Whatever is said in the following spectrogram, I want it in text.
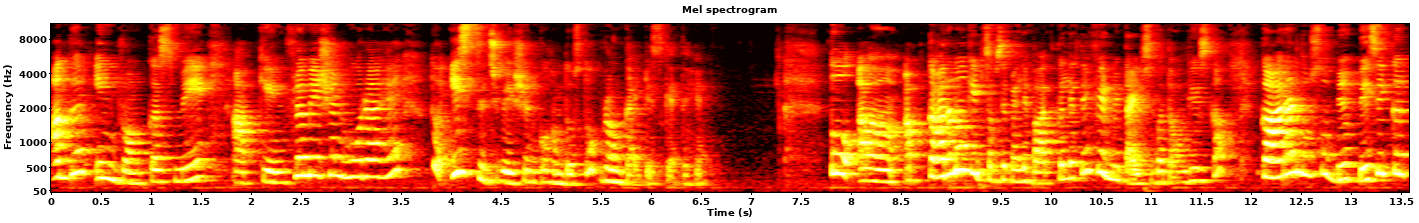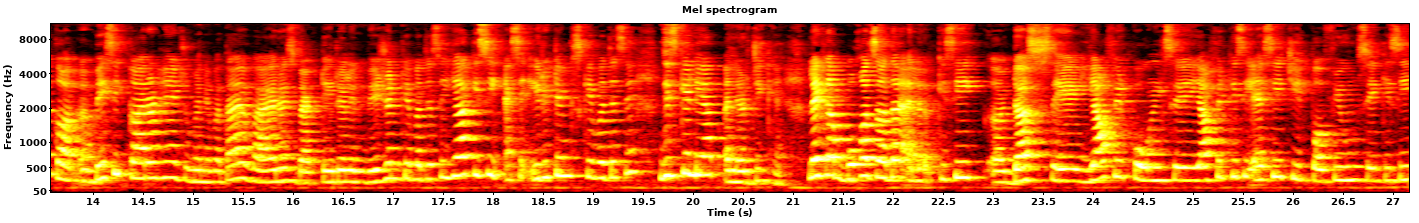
अगर इन ब्रोंकस में आपके इन्फ्लेमेशन हो रहा है तो इस सिचुएशन को हम दोस्तों ब्रोंकाइटिस कहते हैं। तो अब कारणों की सबसे पहले बात कर लेते हैं, फिर मैं टाइप्स बताऊँगी इसका। कारण दोस्तों बेसिक बेसिक कारण है, जो मैंने बताया वायरस बैक्टीरियल इन्वेजन के वजह से या किसी ऐसे इरिटेंट्स के वजह से, जिसके लिए आप एलर्जिक हैं। लाइक आप बहुत ज़्यादा किसी डस्ट से, या फिर कोल्ड से, या फिर किसी ऐसी चीज़ परफ्यूम से, किसी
